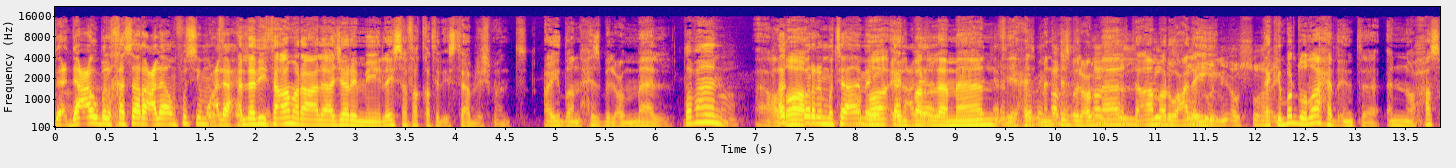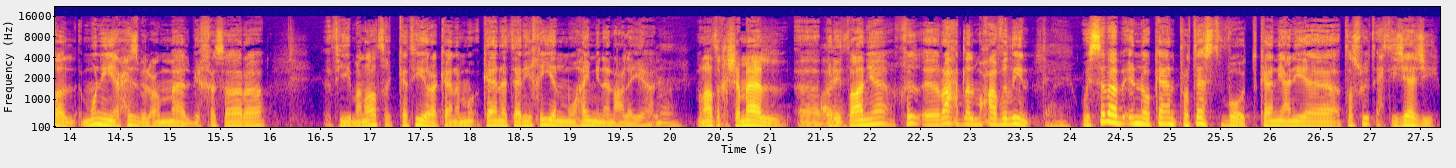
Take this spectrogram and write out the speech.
دعوا بالخسارة على أنفسهم وعلى حزبهم. الذي تآمر على جيرمي ليس فقط establishment ال أيضا حزب العمال. طبعا. أكبر المتآمرين أعضاء البرلمان في حزب من حزب العمال تآمروا عليه لكن برضو لاحظ أنت أنه حصل مني حزب العمال بخسارة في مناطق كثيرة كان كان تاريخيا مهيمنا عليها نعم. مناطق شمال آه،. بريطانيا آه، راحت للمحافظين. والسبب إنه كان protest vote كان يعني آه، تصويت احتجاجي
